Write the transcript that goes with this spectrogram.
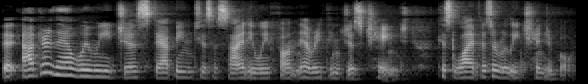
But after that, when we just step into society, we found everything just changed. Cause life is really changeable.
